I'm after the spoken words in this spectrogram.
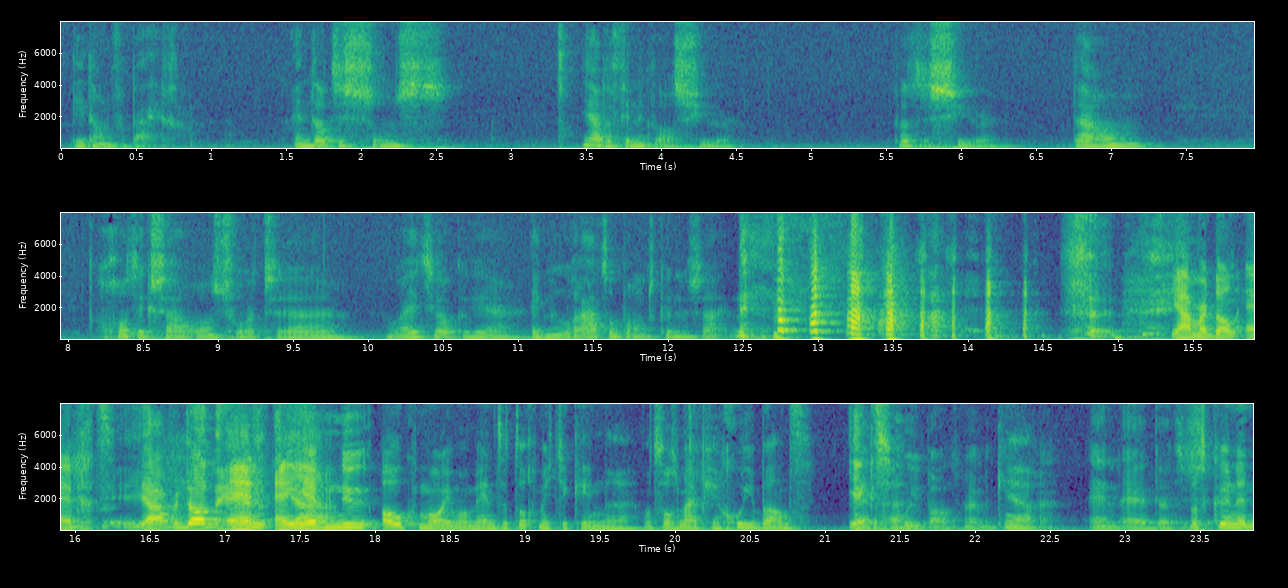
Die dan voorbij gaan. En dat is soms, ja, dat vind ik wel zuur. Dat is zuur. Daarom, god, ik zou een soort, eh, hoe heet hij ook alweer? Emiel Ratelband kunnen zijn. Ja, maar dan echt. ja, maar dan echt. En, en je hebt nu ook mooie momenten, toch, met je kinderen? Want volgens mij heb je een goede band. Ja, ik heb ze. een goede band met mijn kinderen. En eh, dat is... Dat kunnen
